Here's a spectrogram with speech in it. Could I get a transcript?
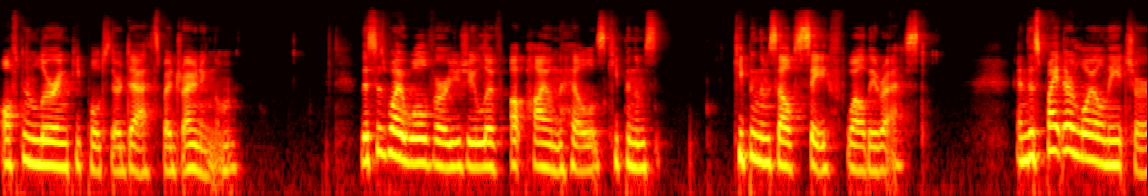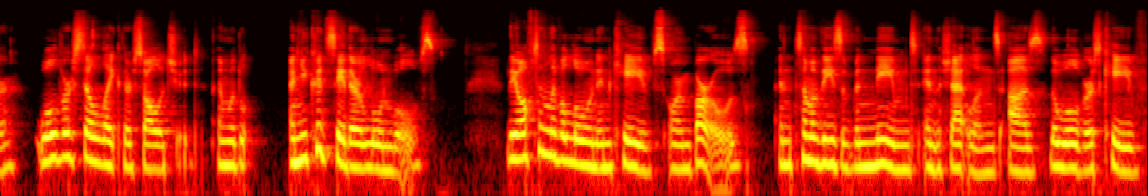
often luring people to their deaths by drowning them. This is why wolver usually live up high on the hills, keeping them keeping themselves safe while they rest. And despite their loyal nature, wolver still like their solitude and would and you could say they're lone wolves. They often live alone in caves or in burrows, and some of these have been named in the Shetlands as the Wolver's Cave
